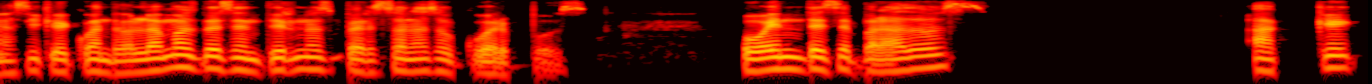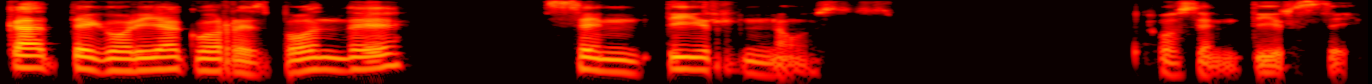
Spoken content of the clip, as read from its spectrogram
Así que cuando hablamos de sentirnos personas o cuerpos o entes separados, ¿A qué categoría corresponde sentirnos o sentirse?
